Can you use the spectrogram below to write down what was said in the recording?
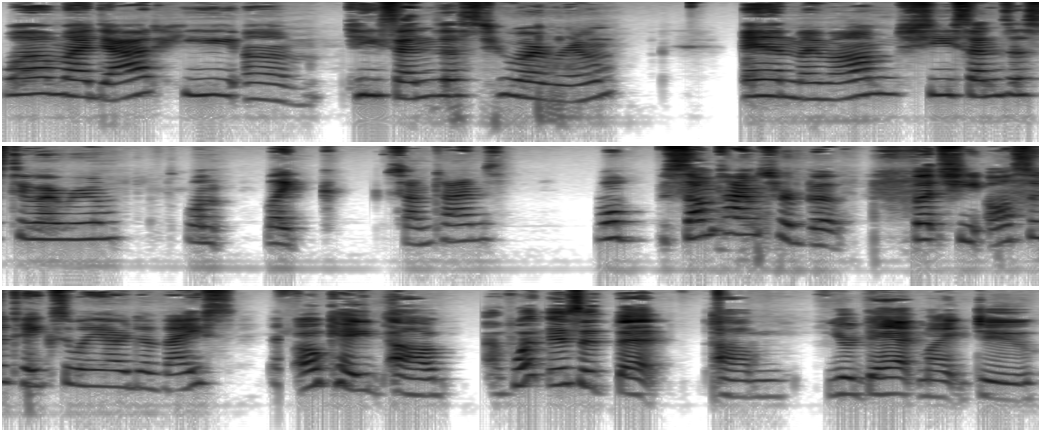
Well, my dad, he um he sends us to our room, and my mom, she sends us to our room. Well, like sometimes, well, sometimes for both, but she also takes away our device. Okay, uh, what is it that um, your dad might do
